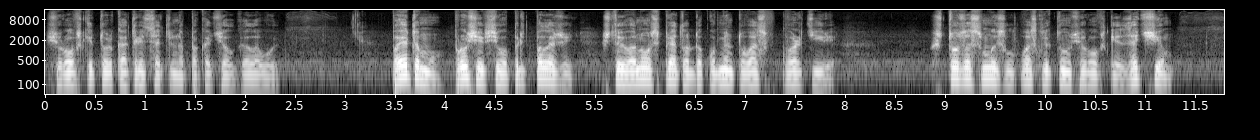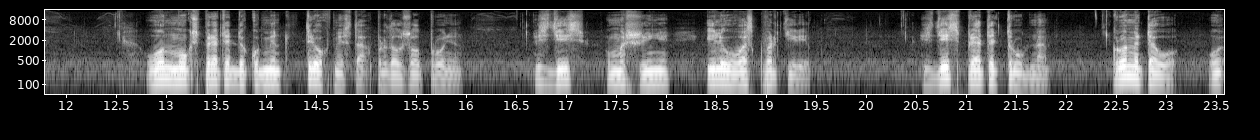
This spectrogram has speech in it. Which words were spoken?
Щуровский только отрицательно покачал головой. «Поэтому проще всего предположить, что Иванов спрятал документ у вас в квартире». «Что за смысл?» — воскликнул Щуровский. «Зачем?» «Он мог спрятать документ в трех местах», — продолжал Пронин. «Здесь, в машине или у вас в квартире» здесь спрятать трудно. Кроме того, он,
